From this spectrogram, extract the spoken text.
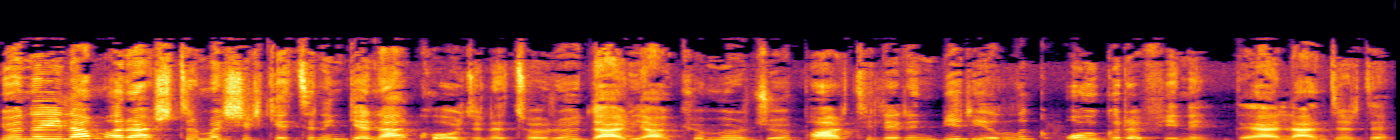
Yöneylem Araştırma Şirketi'nin genel koordinatörü Derya Kömürcü partilerin bir yıllık oy grafiğini değerlendirdi.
